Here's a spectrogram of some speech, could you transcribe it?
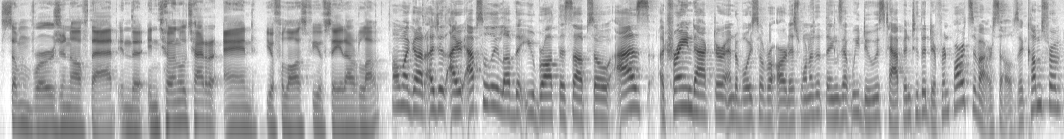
some version of that in the internal chatter and your philosophy of say it out loud? Oh my God. I just, I absolutely love that you brought this up. So, as a trained actor and a voiceover artist, one of the things that we do is tap into the different parts of ourselves. It comes from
